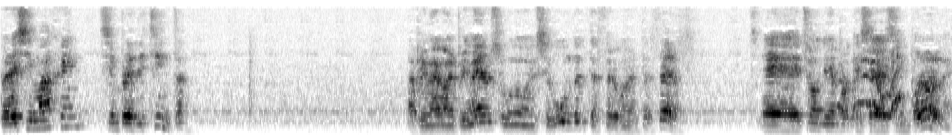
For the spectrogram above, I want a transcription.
Pero esa imagen siempre es distinta. La primera con el primero, el segundo con el segundo, el tercero con el tercero. Eh, esto no tiene por qué ser así por orden.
